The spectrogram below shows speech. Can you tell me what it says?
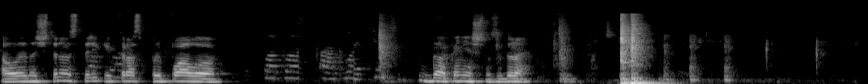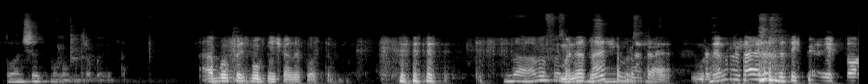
Але на 14 рік якраз припало. Папа? Да, конечно, забирай. Планшет малому треба віддати. Або Facebook нічого не постив. Да, а ви Facebook Мене знаєш, що вражає? Мене вражає, що до сих пір ніхто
